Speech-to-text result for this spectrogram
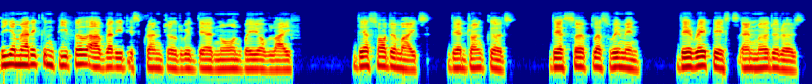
The American people are very disgruntled with their known way of life. Their sodomites, their drunkards, their surplus women, their rapists and murderers,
